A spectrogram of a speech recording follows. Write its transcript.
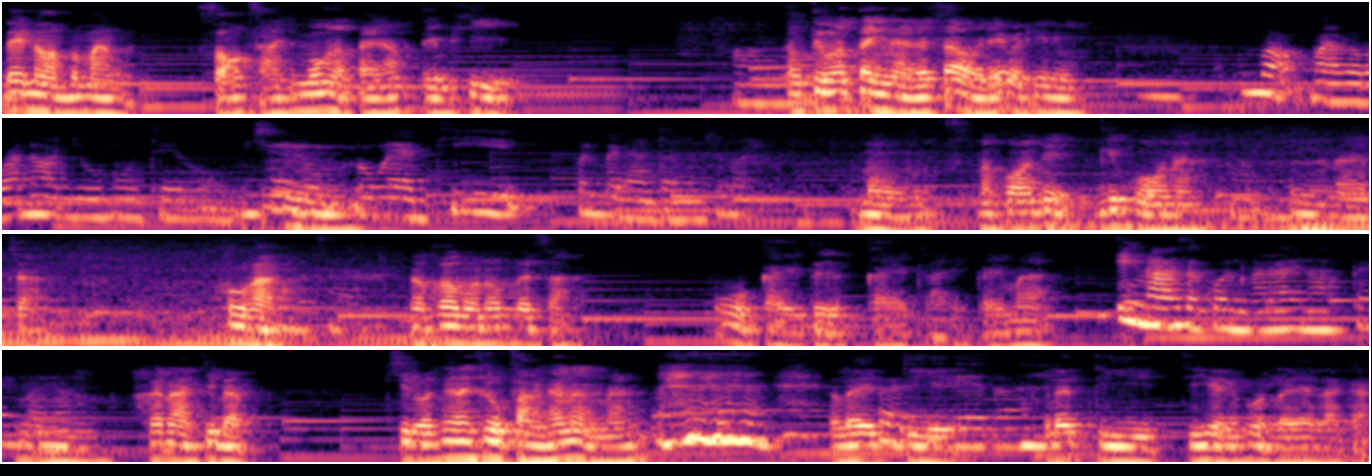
ได้นอนประมาณสองสามชั่วโมงหลับไปครับเต็มที่ ต้องเตรียมว่าแต่งหน้าแล้วเศร้าได้วันที่นี้ บอกมาบอกว่านอนอยู่โฮเทลไม่ใช่โรงอืม โรงแรมที่เพิ่นไปงานตอนนั้นใช่ไหมมองนครที่ริมโพนะเออน่าจะโคหักใช่นครมานมเลยสะโอ้ไกลเติบไกลไกลไกลมากจริงนอนสกลก็ได้เนาะใกล้กอืว่ามเนาะขนาดที่แบบ คิดว่าแค่นั้นคือฟังเท่านั้นนะก็เลยเปิดตีทีเรียนนะก็เลยตีตีเหตุผลเลยแล้วก็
